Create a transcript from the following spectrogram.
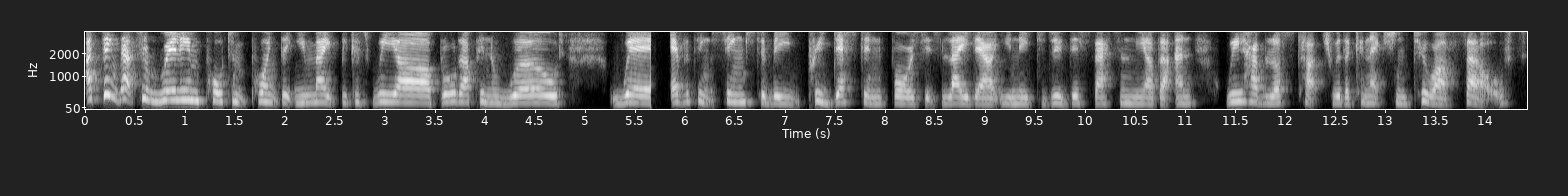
I think that's a really important point that you make because we are brought up in a world where everything seems to be predestined for us. It's laid out, you need to do this, that, and the other. And we have lost touch with a connection to ourselves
